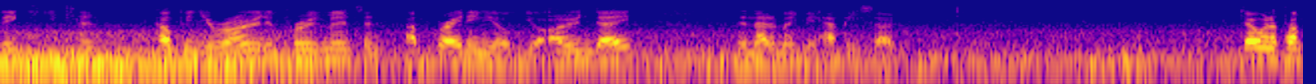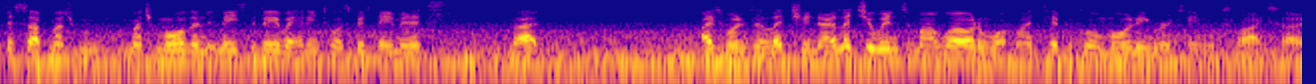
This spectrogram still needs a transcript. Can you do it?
think you can help in your own improvement and upgrading your, your own day, then that'll make me happy. So don't want to pump this up much much more than it needs to be. We're heading towards 15 minutes, but I just wanted to let you know, let you into my world and what my typical morning routine looks like. So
